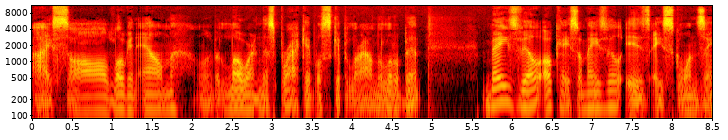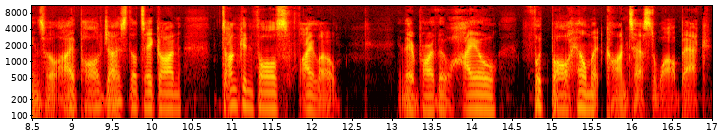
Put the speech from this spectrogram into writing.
I saw Logan Elm a little bit lower in this bracket. We'll skip around a little bit. Maysville, okay, so Maysville is a school in Zanesville. I apologize. They'll take on Duncan Falls Philo. And they're part of the Ohio football helmet contest a while back.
